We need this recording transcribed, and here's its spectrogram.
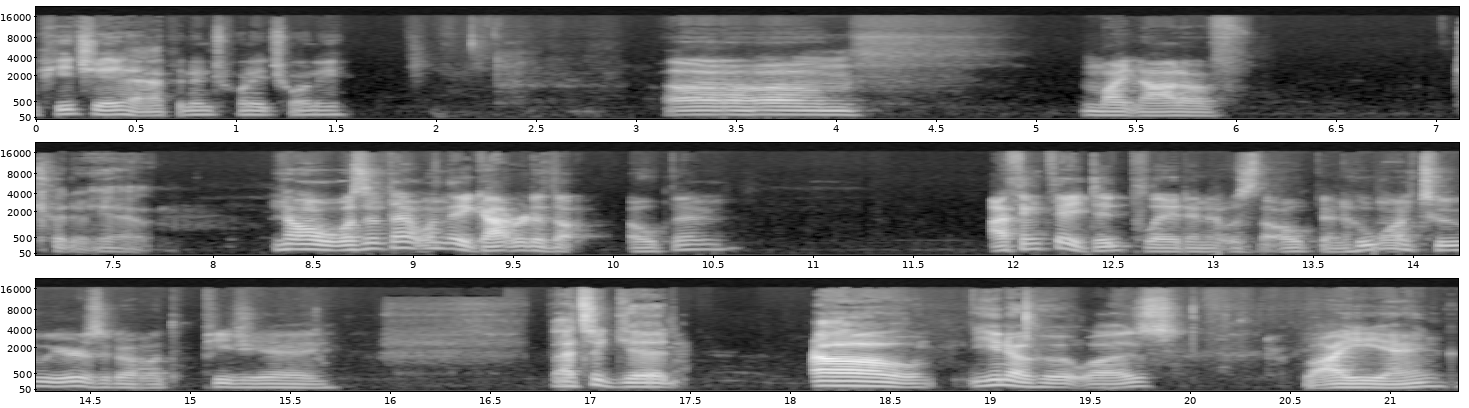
the PGA happen in 2020. Um, might not have. Could have, yeah. No, wasn't that when they got rid of the Open? I think they did play it, and it was the Open. Who won two years ago at the PGA? That's a good. Oh, you know who it was? Y E Yang.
